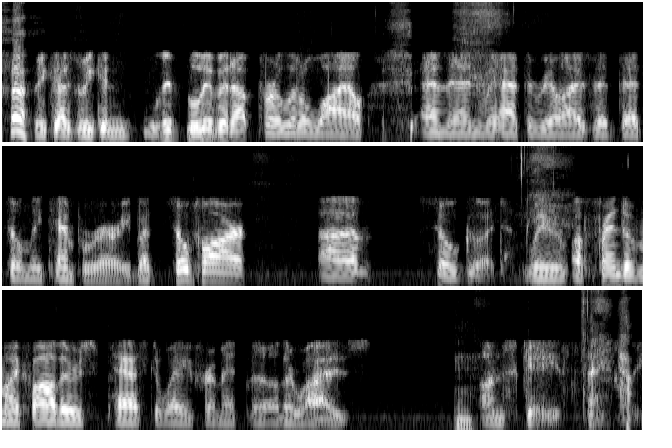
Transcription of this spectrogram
because we can live, live it up for a little while and then we have to realize that that's only temporary but so far um, so good we, a friend of my father's passed away from it but otherwise unscathed thankfully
